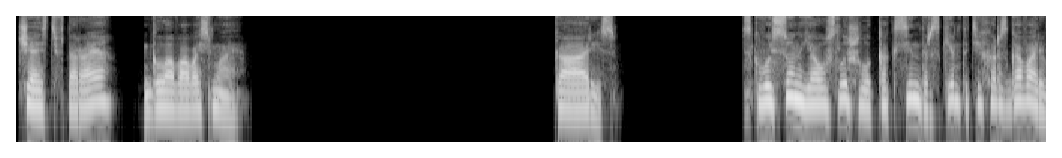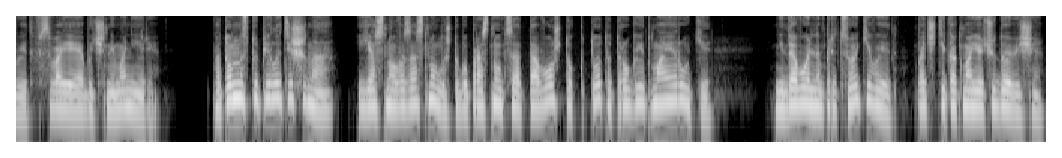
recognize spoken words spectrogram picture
Часть вторая, глава восьмая. Каарис. Сквозь сон я услышала, как Синдер с кем-то тихо разговаривает в своей обычной манере. Потом наступила тишина, и я снова заснула, чтобы проснуться от того, что кто-то трогает мои руки, недовольно прицокивает, почти как мое чудовище,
